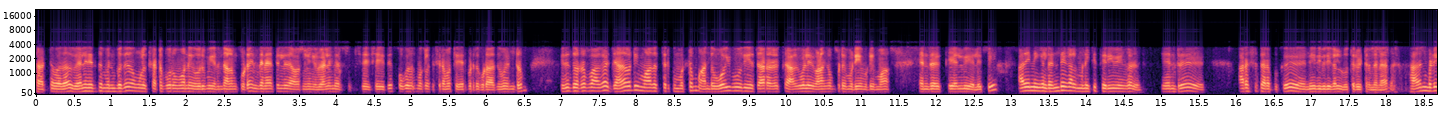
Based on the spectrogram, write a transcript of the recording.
சட்ட அதாவது வேலைநிறுத்தம் என்பது உங்களுக்கு சட்டப்பூர்வமான உரிமை இருந்தாலும் கூட இந்த நேரத்தில் அவர்கள் நீங்கள் வேலைநிறுத்தம் செய்து பொதுமக்களுக்கு சிரமத்தை ஏற்படுத்தக்கூடாது என்றும் இது தொடர்பாக ஜனவரி மாதத்திற்கு மட்டும் அந்த ஓய்வூதியதாரருக்கு அகவலை வழங்கப்பட முடிய முடியுமா என்ற கேள்வி எழுப்பி அதை நீங்கள் ரெண்டே கால் மணிக்கு தெரிவியுங்கள் என்று அரசு தரப்புக்கு நீதிபதிகள் உத்தரவிட்டிருந்தனர். அதன்படி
